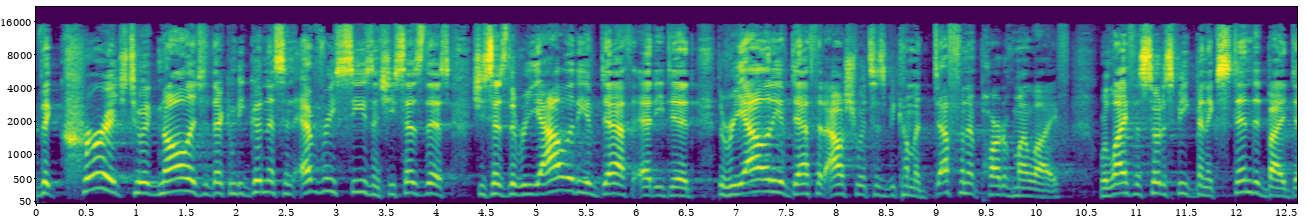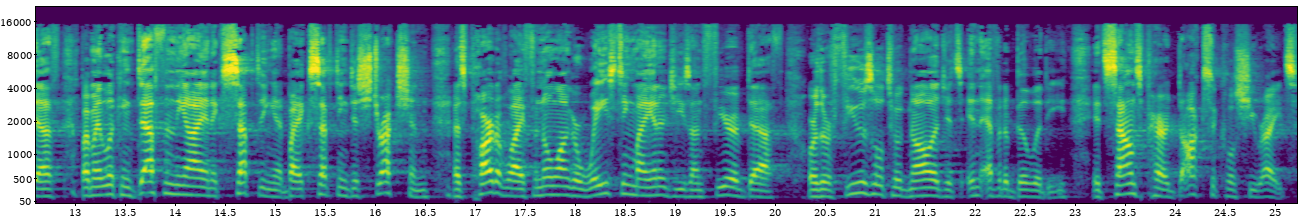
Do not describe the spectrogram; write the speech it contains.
the courage to acknowledge that there can be goodness in every season. She says this. She says, the reality of death, Etty did, the reality of death at Auschwitz has become a definite part of my life, where life has, so to speak, been extended by death, by my looking death in the eye and accepting it, by accepting destruction as part of life and no longer wasting my energies on fear of death or the refusal to acknowledge its inevitability. It sounds paradoxical, she writes,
